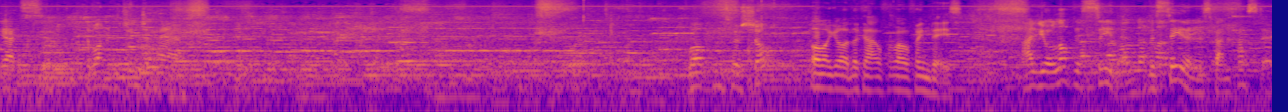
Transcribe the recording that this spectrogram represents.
Yes, the one with the ginger hair. Welcome to a shop, Oh my god, look at how well themed it is. and you'll love this ceiling. The ceiling is fantastic. I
